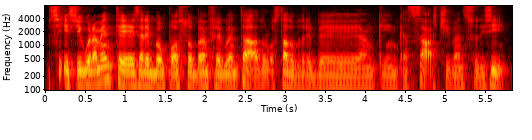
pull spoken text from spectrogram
Sì, sicuramente sarebbe un posto ben frequentato, lo Stato potrebbe anche incassarci, penso di sì.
